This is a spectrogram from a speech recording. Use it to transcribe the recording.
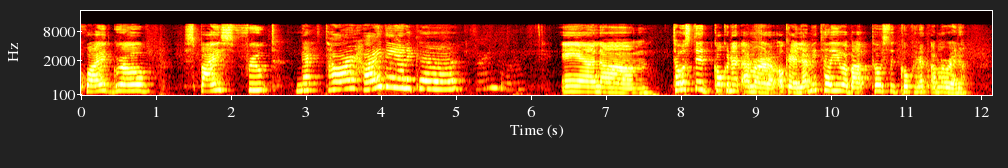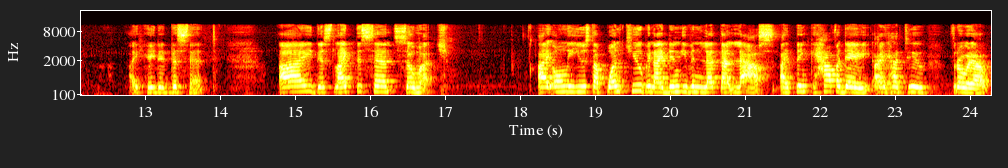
Quiet Grove, Spice Fruit Nectar. Hi, Danica hi mom and um, toasted coconut amaretto. Okay, let me tell you about toasted coconut amaretto. I hated the scent. I disliked the scent so much. I only used up one cube and I didn't even let that last. I think half a day I had to throw it out.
